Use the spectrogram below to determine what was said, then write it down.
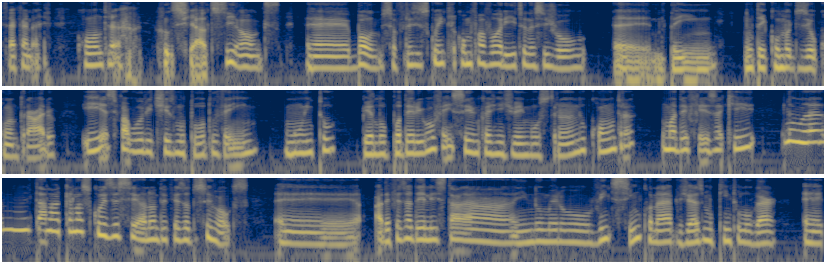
sacanagem, contra os Seattle Seahawks. É, bom, São Francisco entra como favorito nesse jogo, é, não, tem, não tem como dizer o contrário. E esse favoritismo todo vem muito pelo poderio ofensivo que a gente vem mostrando contra uma defesa que não é tá lá aquelas coisas esse ano, a defesa do Seahawks. É, a defesa dele está em número 25, né? 25 lugar é,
